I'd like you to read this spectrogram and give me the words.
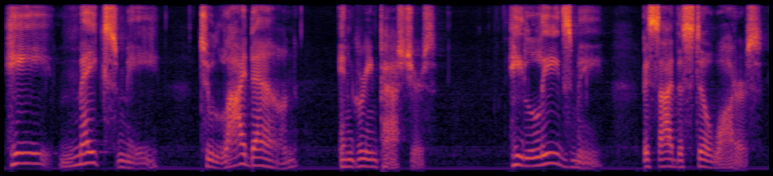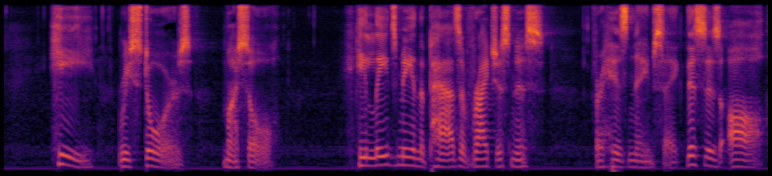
He makes me to lie down in green pastures. He leads me beside the still waters. He restores my soul. He leads me in the paths of righteousness for his name's sake. This is all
